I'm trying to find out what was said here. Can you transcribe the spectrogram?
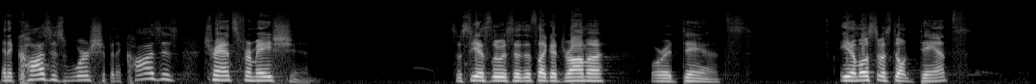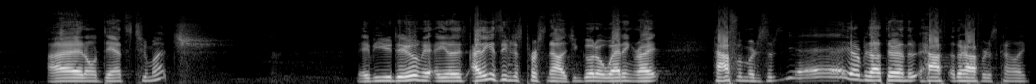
And it causes worship and it causes transformation. So C.S. Lewis says it's like a drama or a dance. You know, most of us don't dance. I don't dance too much. Maybe you do. I think it's even just personality. You can go to a wedding, right? Half of them are just, yay, everybody's out there, and the half, other half are just kind of like,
